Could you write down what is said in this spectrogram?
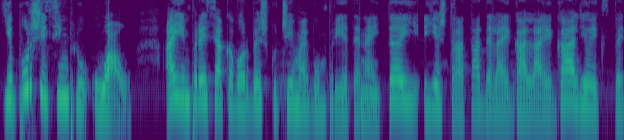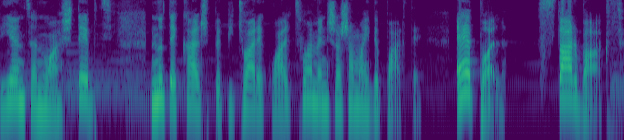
E pur și simplu wow. Ai impresia că vorbești cu cei mai buni prieteni ai tăi, ești tratat de la egal la egal, e o experiență, nu aștepți, nu te calci pe picioare cu alți oameni și așa mai departe. Apple, Starbucks,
